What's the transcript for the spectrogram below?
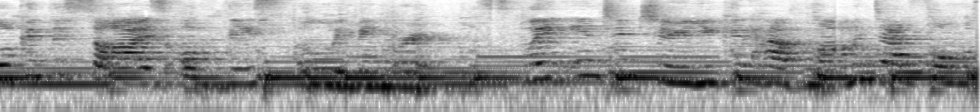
Look at the size of this living room. Split into two, you can have mum and dad formal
